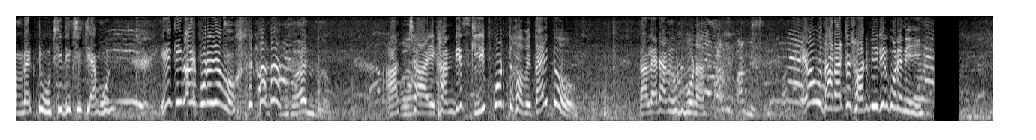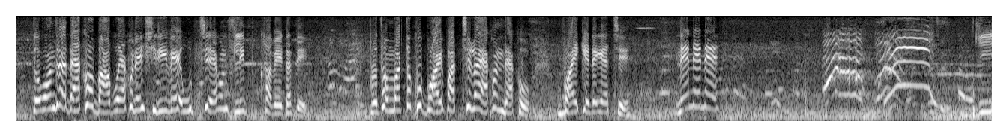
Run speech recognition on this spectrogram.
আমরা একটু উঠি দেখি কেমন। এ কি করে পড়ে যাব? আচ্ছা এখান দিয়ে স্লিপ করতে হবে, তাই তো? তাহলে আর আমি উঠবো না। এ বাবু, দাঁড়া, একটা শর্ট ভিডিও করে নিই। তো বন্ধুরা দেখো, বাবু এখন এই সিঁড়ি উঠছে, এখন স্লিপ খাবে এটাতে। প্রথমবার তো খুব ভয় পাচ্ছিল, এখন দেখো, ভয় কেটে গেছে। নে নে নে। কি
